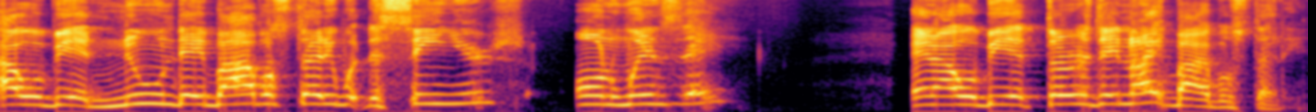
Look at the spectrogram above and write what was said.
I would be at noonday Bible study with the seniors on Wednesday and I will be at Thursday night Bible study.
